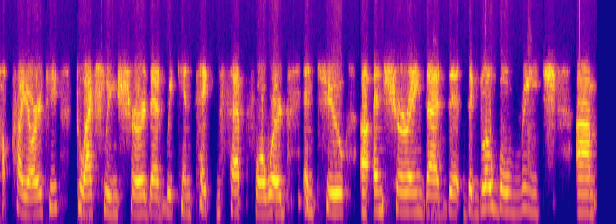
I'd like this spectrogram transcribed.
top priority to actually ensure that we can take the step forward into uh, ensuring that the, the global reach um,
